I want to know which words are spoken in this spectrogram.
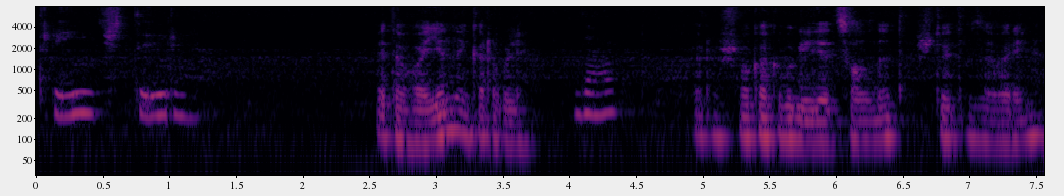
Три, четыре. Это военные корабли? Да. Хорошо. Как выглядят солдаты? Что это за время?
